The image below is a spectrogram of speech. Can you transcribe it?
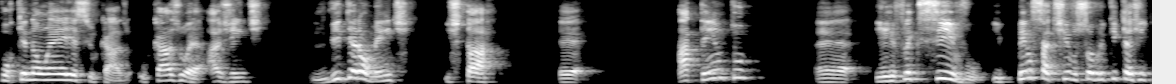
porque não é esse o caso. O caso é a gente, literalmente, estar é, atento é, e reflexivo e pensativo sobre o que, que a gente.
